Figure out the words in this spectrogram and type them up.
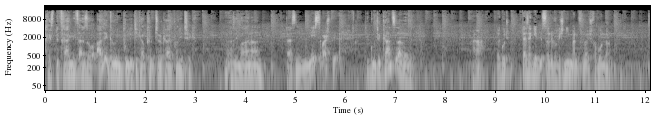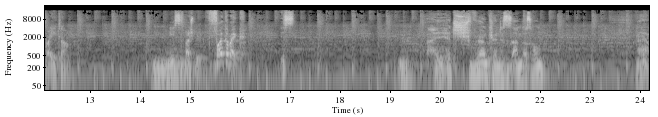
Ach, jetzt betreiben jetzt also alle grünen Politiker Türkei-Politik. Na, sieh mal einer an. Das nächste Beispiel. Die gute Kanzlerin. Ah, ja gut. Das Ergebnis sollte wirklich niemand von euch verwundern. War eh klar. Nächstes Beispiel. Volker Beck ist Ich hätte schwören können, das ist andersrum. Naja,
